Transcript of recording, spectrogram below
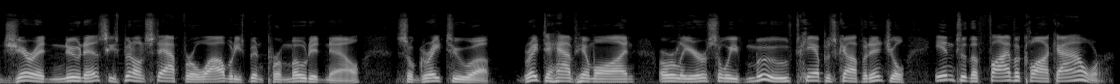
Jared Nuness. He's been on staff for a while, but he's been promoted now. So great to uh, great to have him on earlier. So we've moved Campus Confidential into the five o'clock hour.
